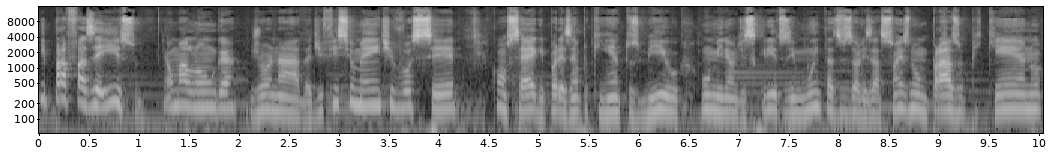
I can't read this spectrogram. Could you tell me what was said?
E para fazer isso, é uma longa jornada. Dificilmente você consegue, por exemplo, 500 mil, 1 milhão de inscritos e muitas visualizações num prazo pequeno.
